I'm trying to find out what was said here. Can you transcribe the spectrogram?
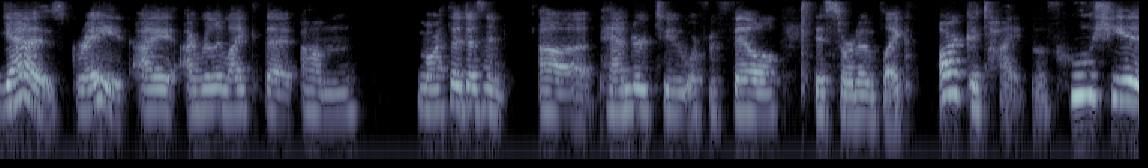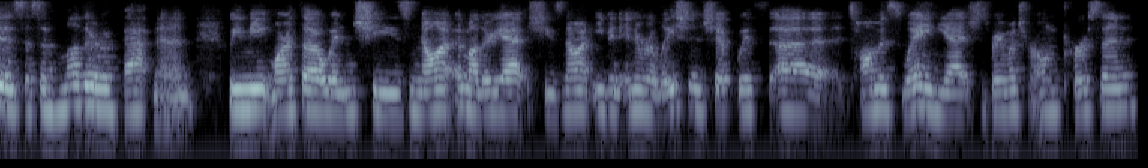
yeah, it's great. I I really like that um, Martha doesn't uh, pander to or fulfill this sort of like archetype of who she is as a mother of Batman. We meet Martha when she's not a mother yet. She's not even in a relationship with uh, Thomas Wayne yet. She's very much her own person.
